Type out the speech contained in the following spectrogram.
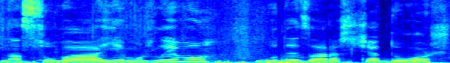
насуває. Можливо, буде зараз ще дощ.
